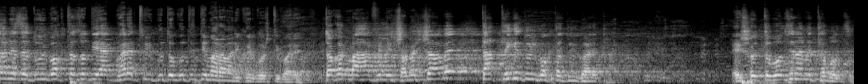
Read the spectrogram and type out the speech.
জানে যে দুই বক্তা যদি এক ঘরে, তুই গুতো গুতিতে মারামারি করে বসতে পারে তখন মাহফিলের সমস্যা হবে, তার থেকে দুই বক্তা দুই ঘরে থাক। এই সত্য বলছি না মিথ্যা বলছি?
